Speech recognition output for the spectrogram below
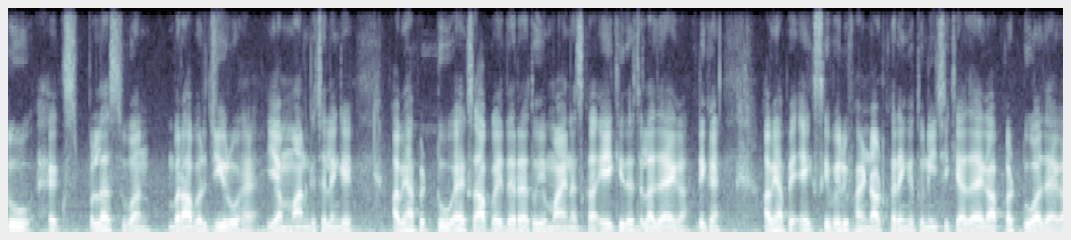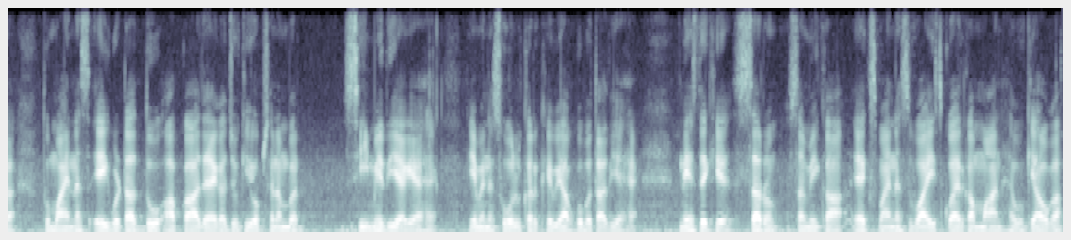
टू एक्स प्लस वन बराबर ज़ीरो है, ये हम मान के चलेंगे। अब यहाँ पे टू एक्स आपका इधर है तो ये माइनस का एक इधर चला जाएगा, ठीक है? अब यहाँ पे एक्स की वैल्यू फाइंड आउट करेंगे तो नीचे क्या जाएगा? आपका टू आ जाएगा। तो माइनस एक बटा दो आपका आ जाएगा, जो कि ऑप्शन नंबर सी में दिया गया है। ये मैंने सोल्व करके भी आपको बता दिया है। नेक्स्ट देखिए, सर्व समीका एक्स माइनस वाई स्क्वायर का मान है, वो क्या होगा?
